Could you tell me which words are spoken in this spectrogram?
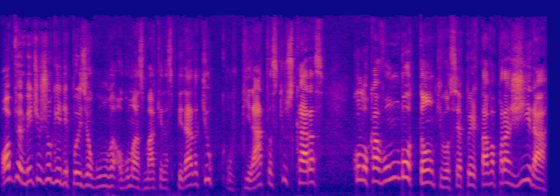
Obviamente eu joguei depois em algum, algumas máquinas pirata que o, piratas que os caras colocavam um botão que você apertava para girar.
